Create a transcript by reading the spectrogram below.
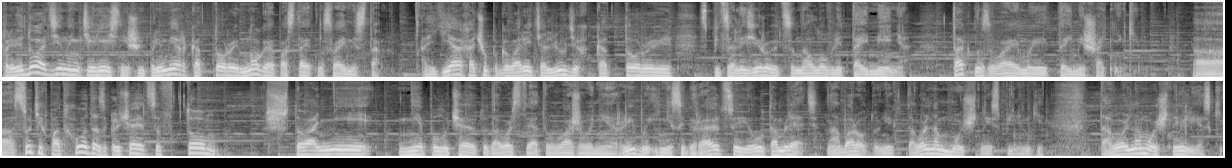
Приведу один интереснейший пример, который многое поставит на свои места. Я хочу поговорить о людях, которые специализируются на ловле тайменя, так называемые таймешатники. А, суть их подхода заключается в том, что они не получают удовольствия от вываживания рыбы и не собираются ее утомлять. Наоборот, у них довольно мощные спиннинги, довольно мощные лески,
